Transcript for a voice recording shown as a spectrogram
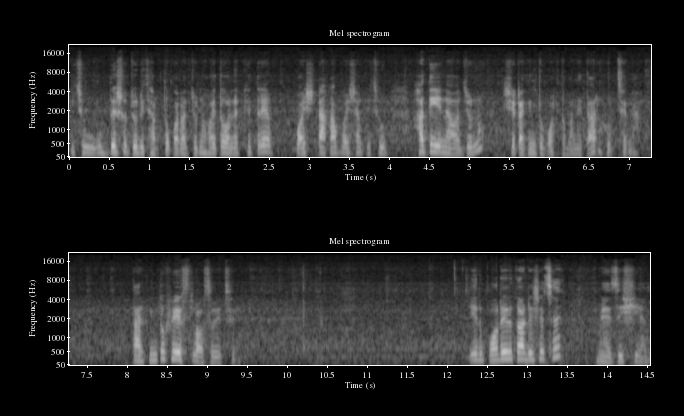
কিছু উদ্দেশ্য চরিতার্থ করার জন্য, হয়তো অনেক ক্ষেত্রে পয়সা, টাকা, পয়সা কিছু হাতিয়ে নেওয়ার জন্য, সেটা কিন্তু বর্তমানে তার হচ্ছে না। তার কিন্তু ফেস লস হয়েছে। এর পরের কার্ড এসেছে ম্যাজিশিয়ান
